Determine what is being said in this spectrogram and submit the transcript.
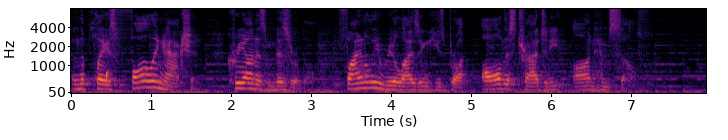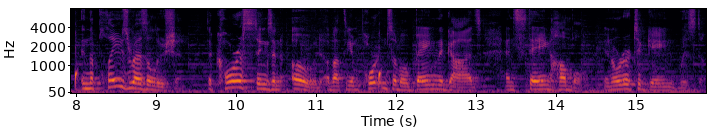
In the play's falling action, Creon is miserable, finally realizing he's brought all this tragedy on himself. In the play's resolution, the chorus sings an ode about the importance of obeying the gods and staying humble in order to gain wisdom.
